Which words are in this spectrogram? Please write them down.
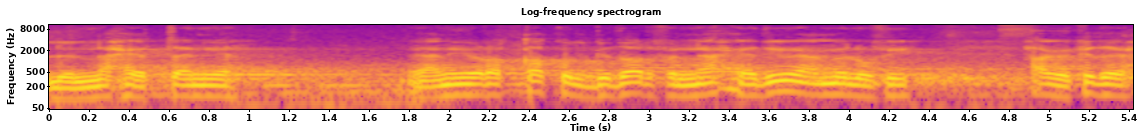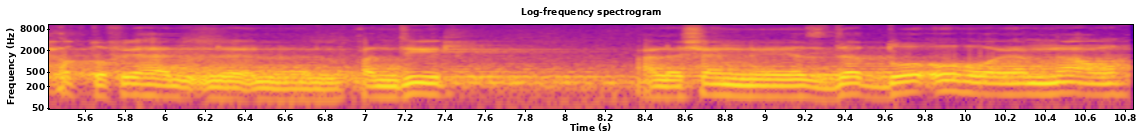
للناحية التانية. يعني يرققوا الجدار في الناحية دي ويعملوا فيه حاجة كده يحطوا فيها ال- ال- القنديل علشان يزداد ضوءه ويمنعه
